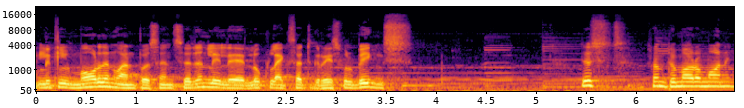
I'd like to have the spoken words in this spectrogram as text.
little more than one percent, suddenly they look like such graceful beings. Just from tomorrow morning,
